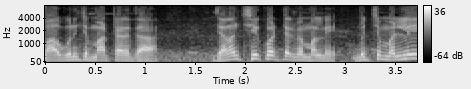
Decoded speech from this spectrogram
మా గురించి మాట్లాడేదా? జనం చీకొట్టారు మిమ్మల్ని. వచ్చి మళ్ళీ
